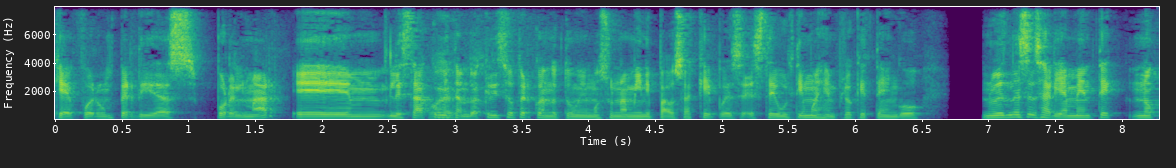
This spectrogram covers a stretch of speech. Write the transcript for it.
que fueron perdidas por el mar. Eh, le estaba comentando a Christopher cuando tuvimos una mini pausa que pues este último ejemplo que tengo no es necesariamente, no,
